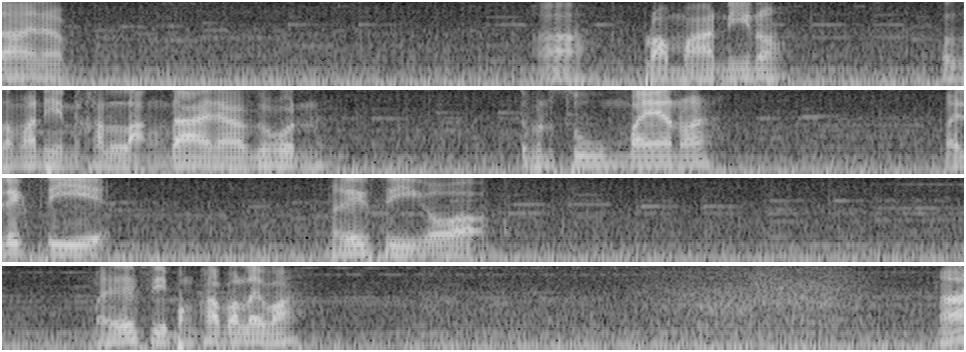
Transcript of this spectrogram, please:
ได้นะครับอะประมาณนี้เนาะเราสามารถเห็นคันหลังได้นะครับทุกคน แต่มันซูมไปอะเนาะหมายเลขสี่หมายเลขสี่ก็หมายเลขสี่บังคับอะไรวะ ฮะ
